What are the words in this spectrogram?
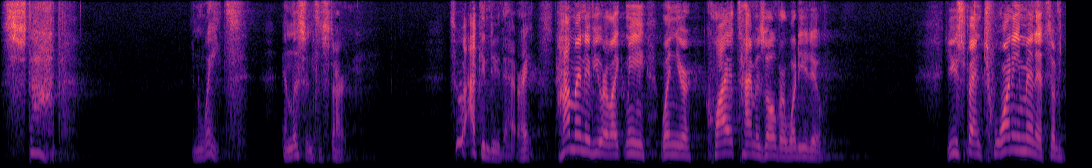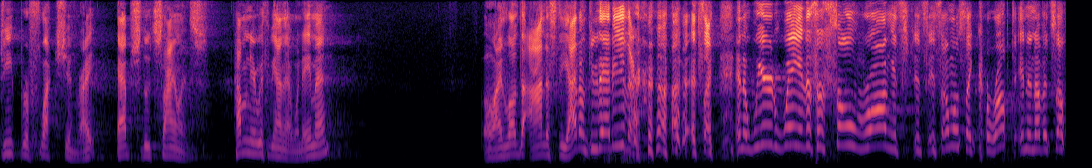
stop and wait and listen to start? So I can do that, right? How many of you are like me when your quiet time is over? What do you do? You spend 20 minutes of deep reflection, right? Absolute silence. How many are with me on that one? Amen? Oh, I love the honesty. I don't do that either. it's like, in a weird way, this is so wrong. It's, it's, it's almost like corrupt in and of itself.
